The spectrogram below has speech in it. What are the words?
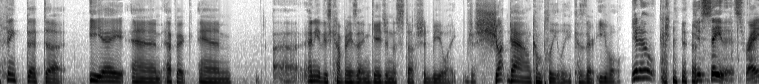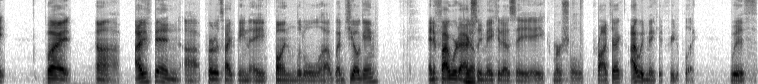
think that uh, EA and Epic and uh, any of these companies that engage in this stuff should be like just shut down completely because they're evil. You know, you say this, right? But uh, I've been uh, prototyping a fun little uh, WebGL game. And if I were to Yeah. actually make it as a, a commercial project, I would make it free to play with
